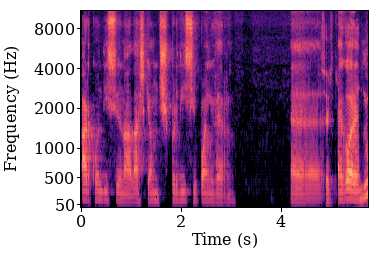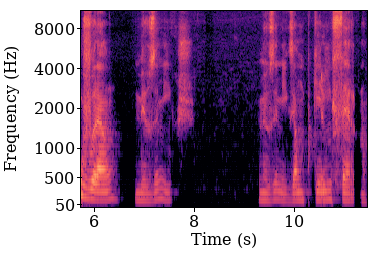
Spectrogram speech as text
ar condicionado. Acho que é um desperdício para o inverno. Uh, agora, no verão, meus amigos, meus amigos, é um pequeno Eu... inferno.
